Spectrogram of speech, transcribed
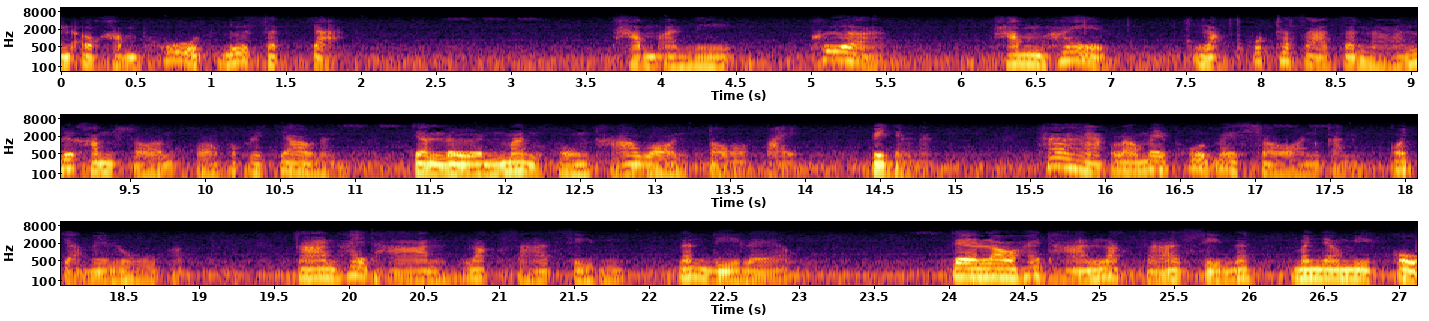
นเอาคำพูดหรือสัจจะทำอันนี้ เพื่อทำให้หลักพุทธศาสนาหรือคำสอนของพระพุทธเจ้านั้นจเจริญมั่นคงถาวรต่อไปเป็นอย่างนั้น ถ้าหากเราไม่พูดไม่สอนกัน ก็จะไม่รู้ครับ การให้ทานรักษาศีลนั่นดีแล้ว แต่เราให้ทานรักษาศีลนั้นมันยังมีโกร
